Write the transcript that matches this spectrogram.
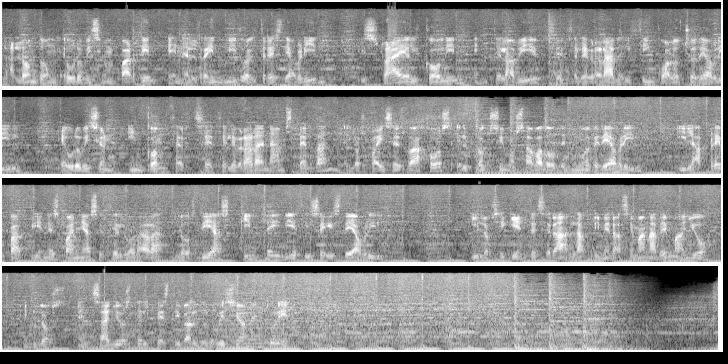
la London Eurovision Party en el Reino Unido el 3 de abril, Israel Calling en Tel Aviv se celebrará del 5 al 8 de abril, Eurovision in Concert se celebrará en Ámsterdam, en los Países Bajos, el próximo sábado del 9 de abril y la Pre-Party en España se celebrará los días 15 y 16 de abril. Y lo siguiente será la primera semana de mayo en los ensayos del Festival de Eurovisión en Turín.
